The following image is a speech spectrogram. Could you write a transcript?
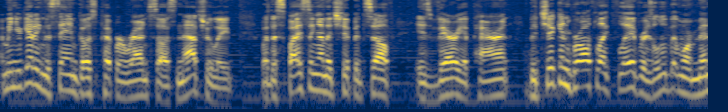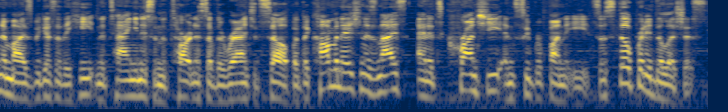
I mean, you're getting the same ghost pepper ranch sauce naturally, but the spicing on the chip itself is very apparent. The chicken broth-like flavor is a little bit more minimized because of the heat and the tanginess and the tartness of the ranch itself, but the combination is nice, and it's crunchy and super fun to eat, so still pretty delicious.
